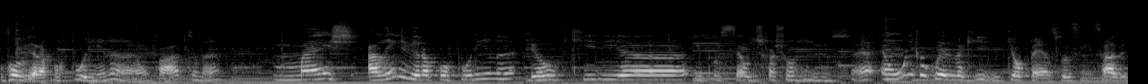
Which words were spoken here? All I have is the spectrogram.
vou virar purpurina, é um fato, né? Mas, além de virar purpurina, eu queria ir pro céu dos cachorrinhos. É, é a única coisa que, que eu peço, assim, sabe?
